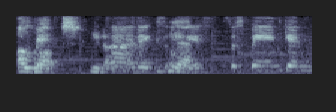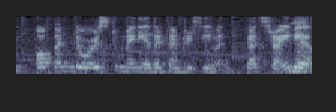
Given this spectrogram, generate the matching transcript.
a lot, you know. Uh, like, okay. Yeah. So Spain can open doors to many other countries even. That's right. Yeah.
